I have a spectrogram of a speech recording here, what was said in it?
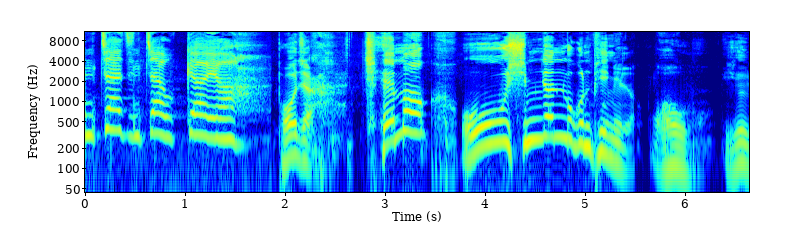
진짜 진짜 웃겨요. 보자. 제목 50년 묵은 비밀. 오우 이거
